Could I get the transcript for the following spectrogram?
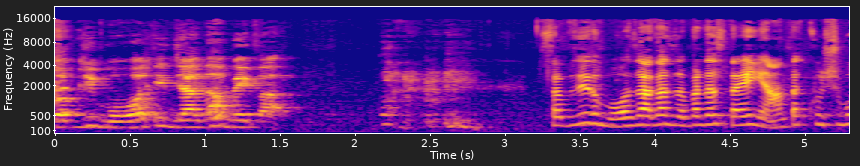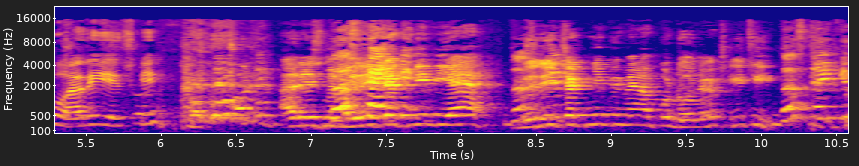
सब्ज़ी बहुत ही ज़्यादा बेकार। सब्ज़ी तो बहुत ज़्यादा ज़बरदस्त है यहाँ तक खुशबू आ रही है इसकी। अरे इसमें मेरी चटनी भी है। मेरी चटनी भी मैंने आपको डोनेट की थी। दस टाइप के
